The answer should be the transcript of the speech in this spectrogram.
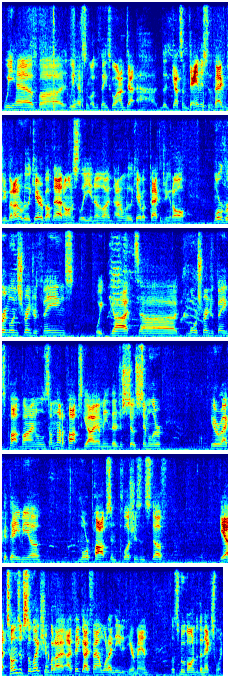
We have uh, we have some other things going. I'm uh, got some damage to the packaging, but I don't really care about that, honestly. You know, I, I don't really care about the packaging at all. More Gremlins, Stranger Things. We got uh, more Stranger Things pop vinyls. I'm not a pops guy. I mean, they're just so similar. Hero Academia, more pops and plushes and stuff. Yeah, tons of selection, but I, I think I found what I needed here, man. Let's move on to the next one.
